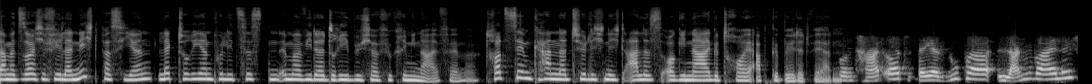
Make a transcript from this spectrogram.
Damit solche Fehler nicht passieren, lektorieren Polizisten immer wieder Drehbücher für Kriminalfilme. Trotzdem kann natürlich nicht alles originalgetreu abgebildet werden. So ein Tatort wäre ja super langweilig,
